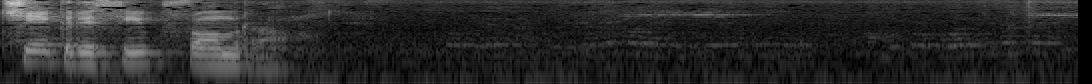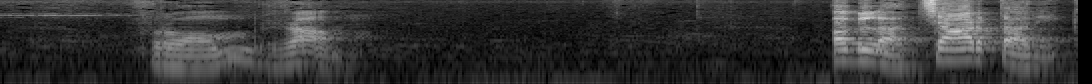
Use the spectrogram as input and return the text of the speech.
cheque receive from Ram. From Ram अगला, चार तारीख।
